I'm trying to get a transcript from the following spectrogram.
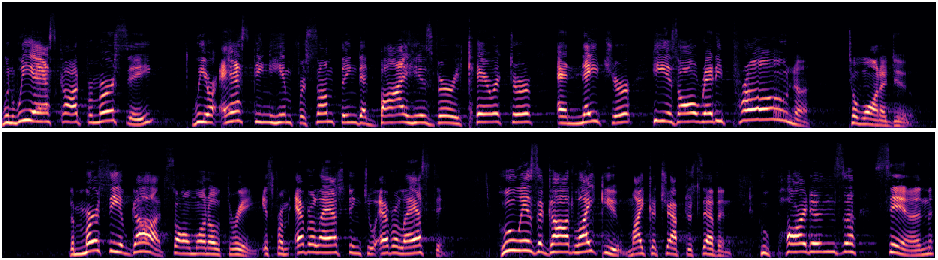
When we ask God for mercy, we are asking him for something that by his very character and nature, he is already prone to want to do. The mercy of God, Psalm 103, is from everlasting to everlasting. Who is a God like you? Micah chapter 7, who pardons sin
